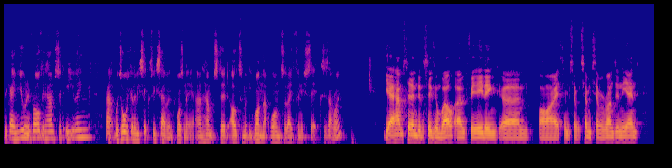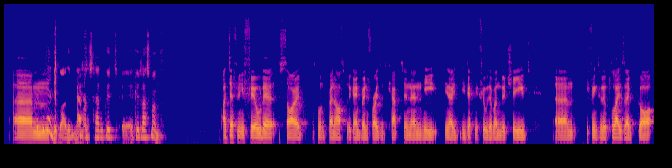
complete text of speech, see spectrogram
the game you were involved in, Hampstead Ealing, that was always going to be sixth v seventh, wasn't it? And Hampstead ultimately won that one, so they finished sixth. Is that right? Yeah, Hampstead ended the season well, um, Ealing um, by 77, 77 runs in the end. Um, it ended well, didn't? Hampstead had a good, a good last month. I definitely feel their side. I talked to Ben after the game. Ben Fraser, the captain, and he, you know, he definitely feels they've underachieved. Um, he thinks with the players they've got,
